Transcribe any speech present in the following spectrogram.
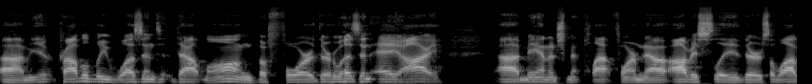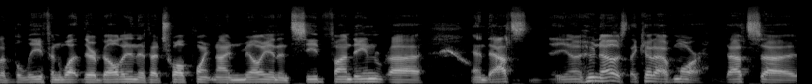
um, it probably wasn't that long before there was an AI uh, management platform. Now, obviously, there's a lot of belief in what they're building. They've had 12.9 million in seed funding, uh, and that's you know who knows they could have more. That's uh,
